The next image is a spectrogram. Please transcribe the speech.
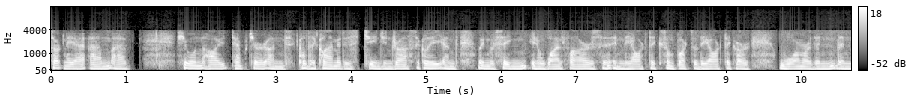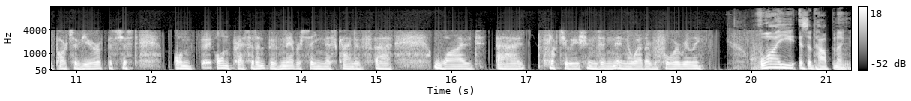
certainly, uh, um, uh, showing how temperature and the climate is changing drastically. And when we've seen, you know, wildfires in the Arctic, some parts of the Arctic are warmer than, than parts of Europe. It's just un, unprecedented. We've never seen this kind of uh, wild uh, fluctuations in, in the weather before, really. Why is it happening?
